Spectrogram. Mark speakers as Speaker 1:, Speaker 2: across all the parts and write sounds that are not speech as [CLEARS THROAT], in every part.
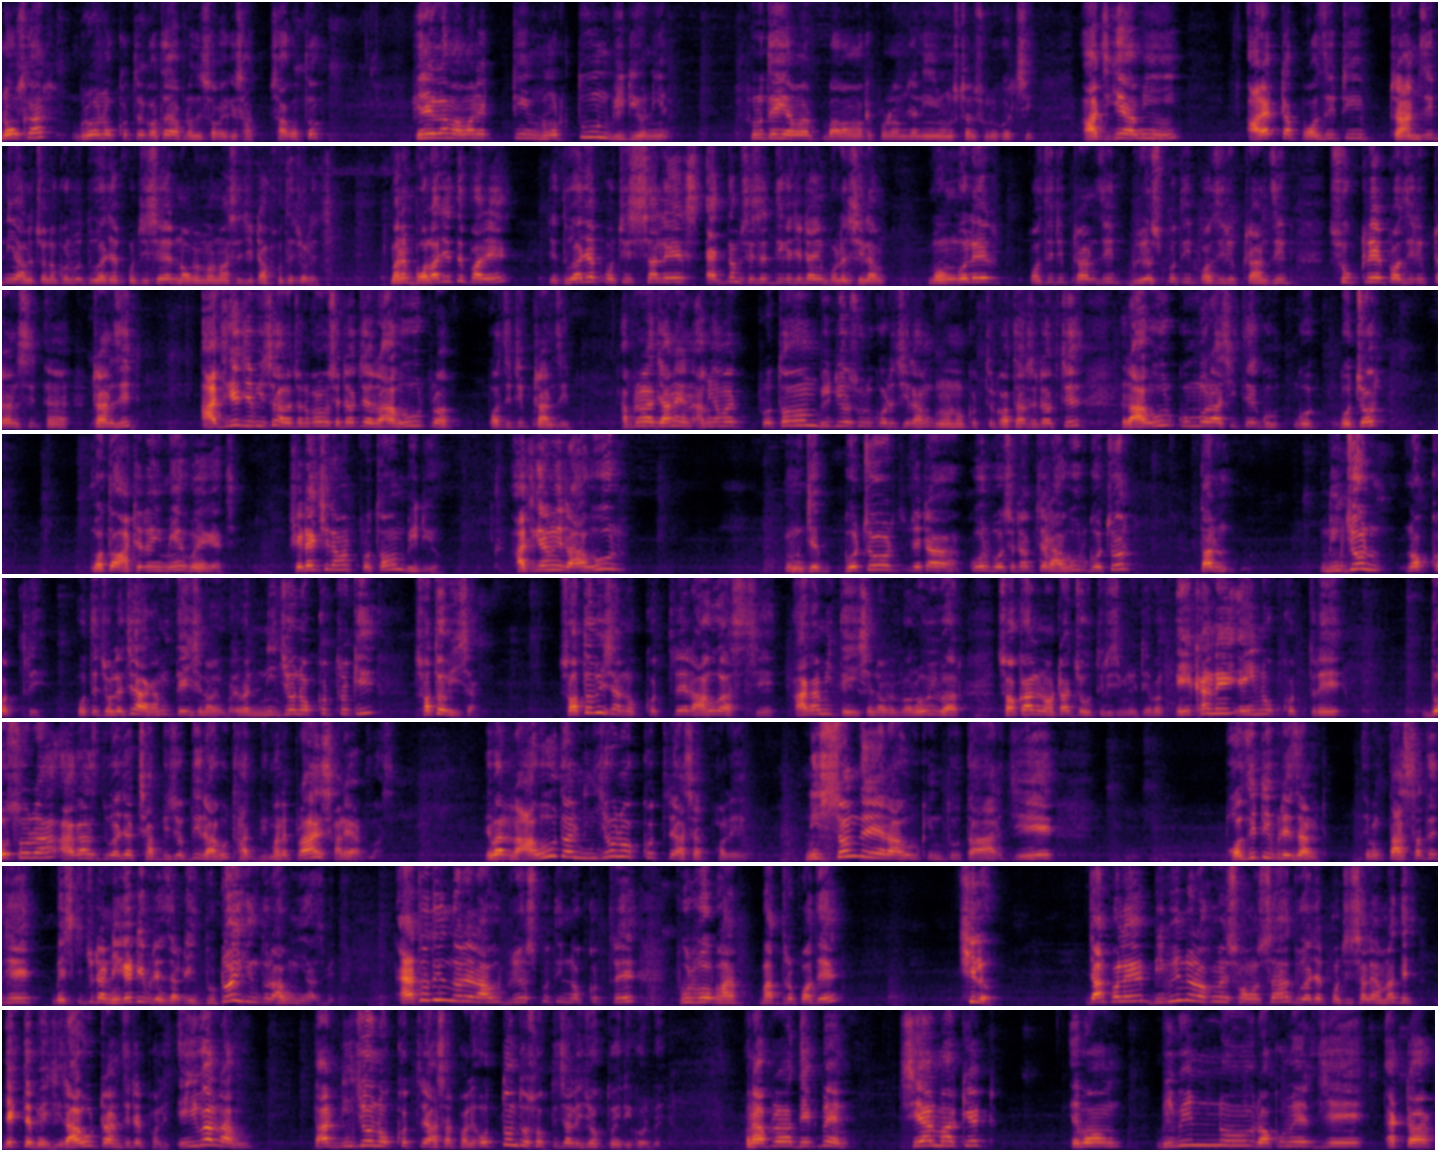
Speaker 1: নমস্কার, গ্রহ নক্ষত্রের কথায় আপনাদের সবাইকে স্বা- স্বাগত। ফিরে এলাম আমার একটি নতুন ভিডিও নিয়ে। শুরুতেই আমার বাবা মাকে প্রণাম জানিয়ে অনুষ্ঠান শুরু করছি। আজকে আমি আর একটা পজিটিভ ট্রানজিট নিয়ে আলোচনা করব দু হাজার পঁচিশে নভেম্বর মাসে যেটা হতে চলেছে। মানে বলা যেতে পারে যে দু হাজার পঁচিশ সালের একদম শেষের দিকে যেটা আমি বলেছিলাম, মঙ্গলের positive transit Brihaspati positive transit শুক্রের পজিটিভ ট্রানজিট ট্রানজিট আজকে যে বিষয়ে আলোচনা করব সেটা হচ্ছে রাহুর পজিটিভ ট্রানজিট আপনারা জানেন, আমি আমার প্রথম ভিডিও শুরু করেছিলাম গ্রহ নক্ষত্রের কথা, সেটা হচ্ছে রাহুর কুম্ভ রাশিতে গোচর। গত আঠেরোই মে হয়ে গেছে। সেটাই ছিল আমার প্রথম ভিডিও আজকে আমি রাহুর যে গোচর যেটা করব সেটা হচ্ছে রাহুর গোচর। তার নিজ নক্ষত্রে হতে চলেছে আগামী তেইশে নভেম্বর। এবার নিজ নক্ষত্র কি? শতভিসা। শতভিসা নক্ষত্রে রাহু আসছে আগামী তেইশে নভেম্বর, রবিবার সকাল নটা চৌত্রিশ মিনিট এবং এখানে এই নক্ষত্রে দোসরা আগস্ট দু হাজার ছাব্বিশ অবধি রাহু থাকবে মানে প্রায় সাড়ে আট মাস। এবার রাহু তার নিজ নক্ষত্রে আসার ফলে নিঃসন্দেহে রাহু কিন্তু তার যে পজিটিভ রেজাল্ট এবং তার সাথে যে বেশ কিছুটা নেগেটিভ রেজাল্ট এই দুটোই কিন্তু রাহু নিয়ে আসবে। এতদিন ধরে রাহু বৃহস্পতির নক্ষত্রে পূর্ব ভাদ্রপদে ছিল, যার ফলে বিভিন্ন রকমের সমস্যা দু হাজার পঁচিশ সালে আমরা দেখ- দেখতে পেয়েছি। রাহু ট্রানজিটের ফলে। এইবার রাহু তার নিজ নক্ষত্রে আসার ফলে অত্যন্ত শক্তিশালী যোগ তৈরি করবে। মানে আপনারা দেখবেন শেয়ার মার্কেট এবং বিভিন্ন রকমের যে একটা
